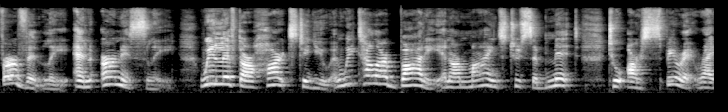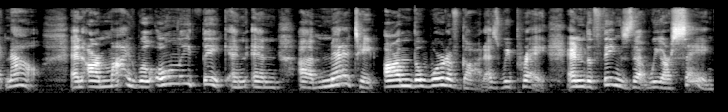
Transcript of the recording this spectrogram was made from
fervently and earnestly. We lift our hearts to you and we tell our body and our minds to submit to our spirit right now. And our mind will only think and and uh, meditate on the word of god as we pray and the things that we are saying.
